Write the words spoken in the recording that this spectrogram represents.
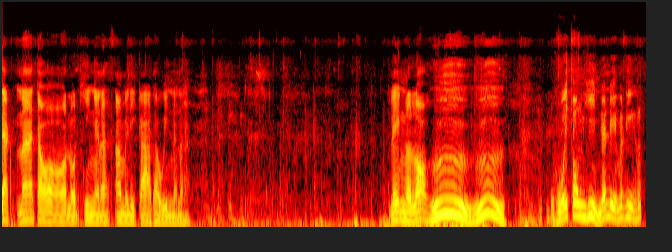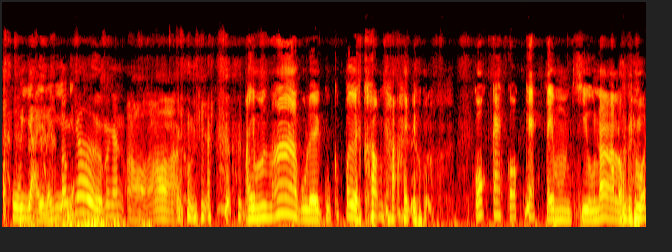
จากหน้าจอรถคิงอะนะ อเมริกาทวินนะนะ เร่งแล้วล้อฮือฮือ โอ้โหตรงหินนั่นดิมันดีเขาตะกุยใหญ่เลยนี่ต้องเยอะไม่งั้นอ๋อตรงเนี้ยเต็มหน้ากูเลยกูก็เปิดกล้องถ่ายอยู่ก๊อกแก๊กก๊อกแก๊กเต็มคิวหน้ารถไปหมด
